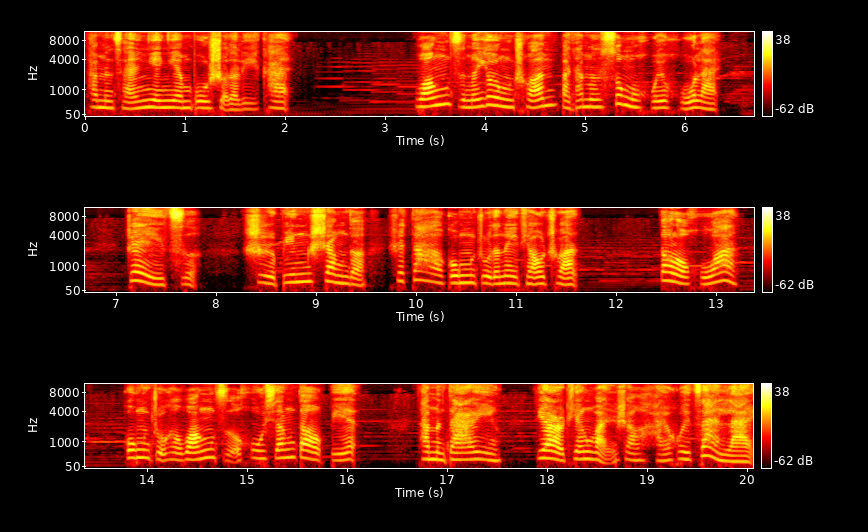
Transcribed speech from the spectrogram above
他们才念念不舍地离开。王子们又用船把他们送回湖来。这一次，士兵上的是大公主的那条船。到了湖岸，公主和王子互相道别，他们答应第二天晚上还会再来。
